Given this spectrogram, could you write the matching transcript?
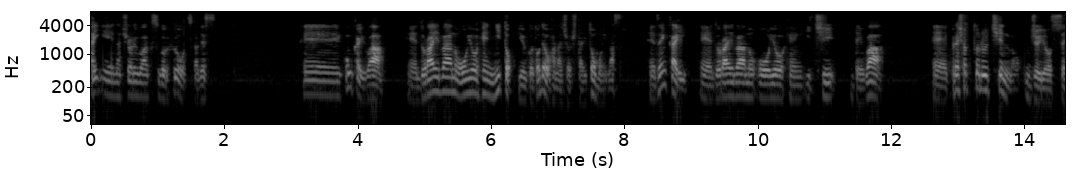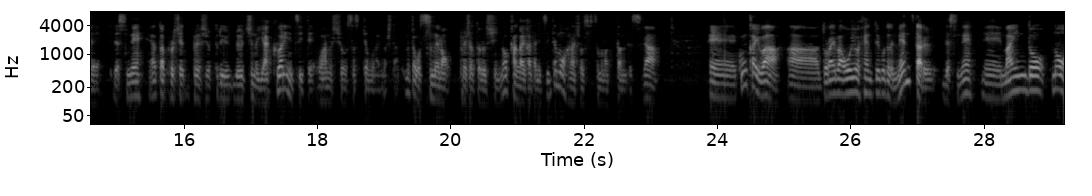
はい、えー、ナチュラルワークスゴルフ大塚です。えー、今回は、えドライバーの応用編2ということでお話をしたいと思います。え前回、えドライバーの応用編1では、えプレショットルーチンの重要性ですね。あとはプレショットルーチンの役割についてお話をさせてもらいました。またおすすめのプレショットルーチンの考え方についてもお話をさせてもらったんですが、えー、今回はあドライバー応用編ということでメンタルですね、えー、マインドの、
